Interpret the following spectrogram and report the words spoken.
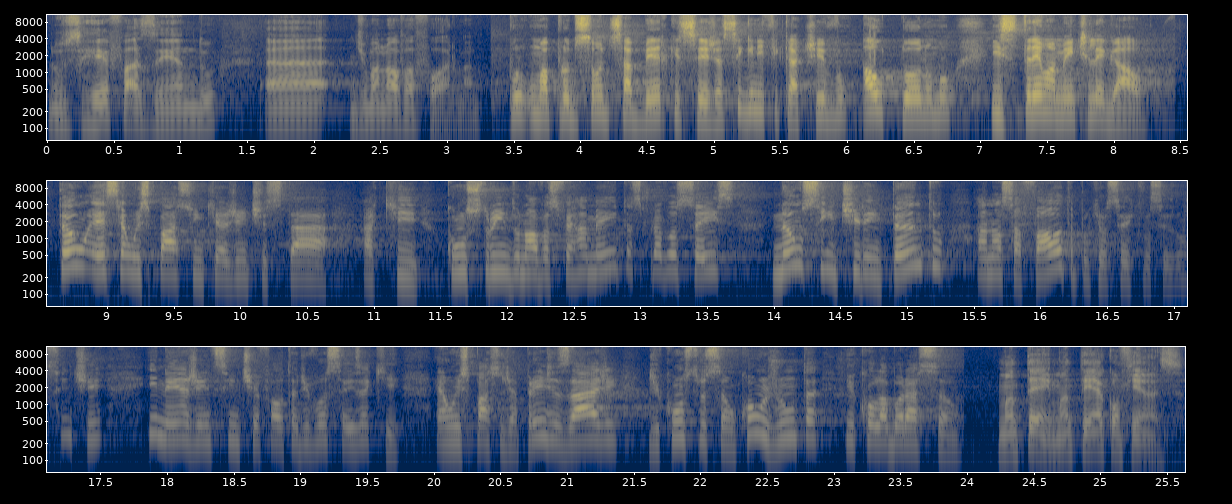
nos refazendo uh, de uma nova forma. Por uma produção de saber que seja significativo, autônomo e extremamente legal. Então, esse é um espaço em que a gente está aqui construindo novas ferramentas para vocês não sentirem tanto a nossa falta, porque eu sei que vocês vão sentir, e nem a gente sentir a falta de vocês aqui. É um espaço de aprendizagem, de construção conjunta e colaboração. Mantém, mantém a confiança.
